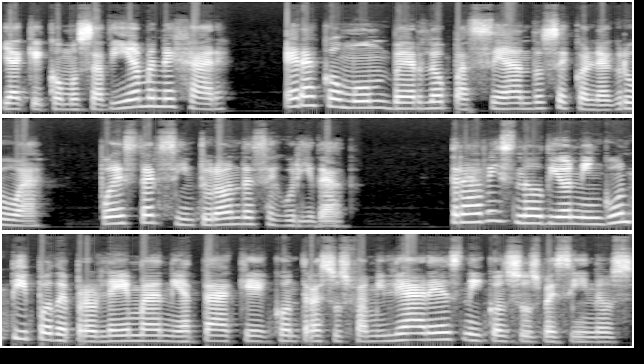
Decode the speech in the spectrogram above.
ya que como sabía manejar, era común verlo paseándose con la grúa, puesto el cinturón de seguridad. Travis no dio ningún tipo de problema ni ataque contra sus familiares ni con sus vecinos,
